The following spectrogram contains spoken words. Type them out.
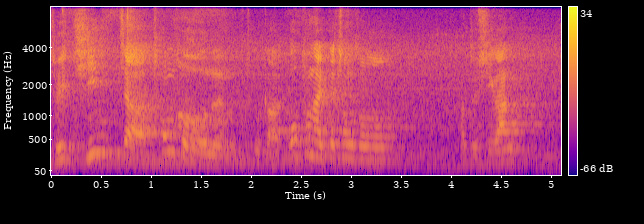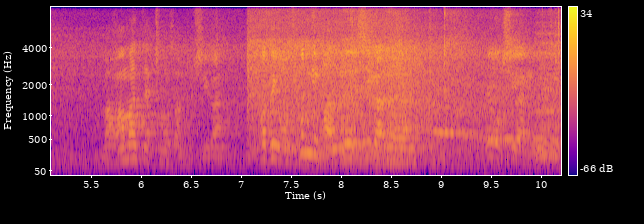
저희 진짜 청소는 그러니까 오픈할 때 청소 한 2시간 마감할 때 청소 한 2시간 어떻게 보면 손님 받는 시간은 7시간인데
